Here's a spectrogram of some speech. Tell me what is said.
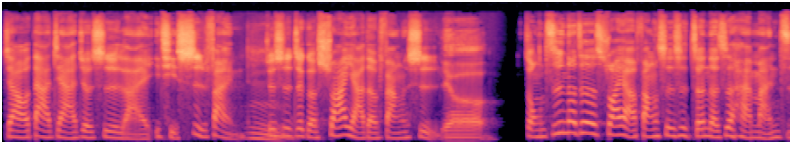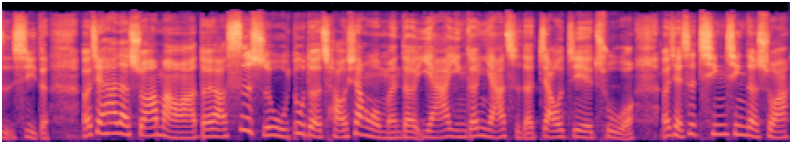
教大家，就是来一起示范，就是这个刷牙的方式。有、嗯，总之呢，这个刷牙方式是真的是还蛮仔细的，而且它的刷毛啊都要四十五度的朝向我们的牙龈跟牙齿的交界处哦，而且是轻轻的刷。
